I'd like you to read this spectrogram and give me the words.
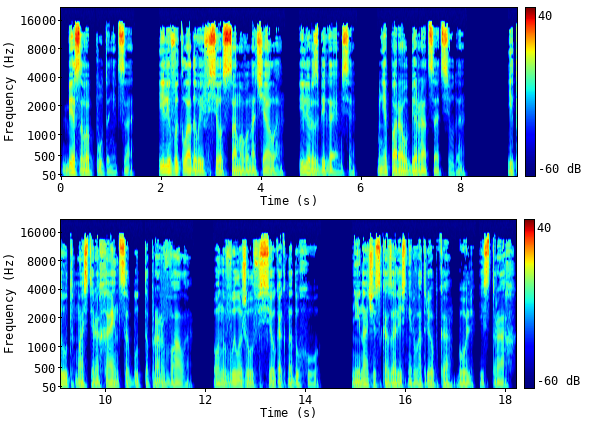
Бесова путаница. Или выкладывай все с самого начала, или разбегаемся. Мне пора убираться отсюда. И тут мастера Хайнца будто прорвало. Он выложил все как на духу. Не иначе сказались нервотрепка, боль и страх.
